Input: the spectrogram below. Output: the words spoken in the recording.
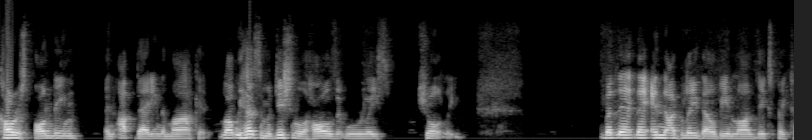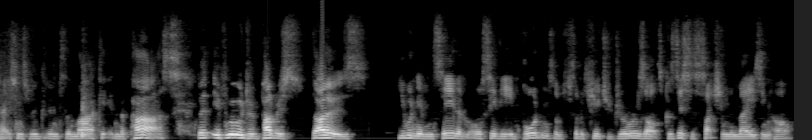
corresponding and updating the market. Like we have some additional holes that we'll release shortly. But they're, they're, and I believe they'll be in line with the expectations we've given to the market in the past. But if we were to publish those you wouldn't even see them or see the importance of sort of future drill results because this is such an amazing hole.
